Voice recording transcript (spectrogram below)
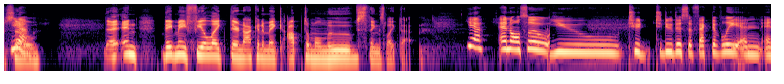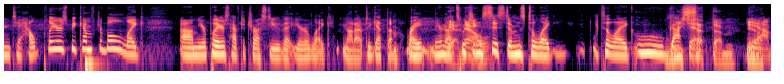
So, Yeah. and they may feel like they're not going to make optimal moves, things like that. Yeah, and also you to to do this effectively and and to help players be comfortable, like um, your players have to trust you that you're like not out to get them, right? They're not Yeah, switching now- systems to like to like ooh gotcha. Reset them. Yeah.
